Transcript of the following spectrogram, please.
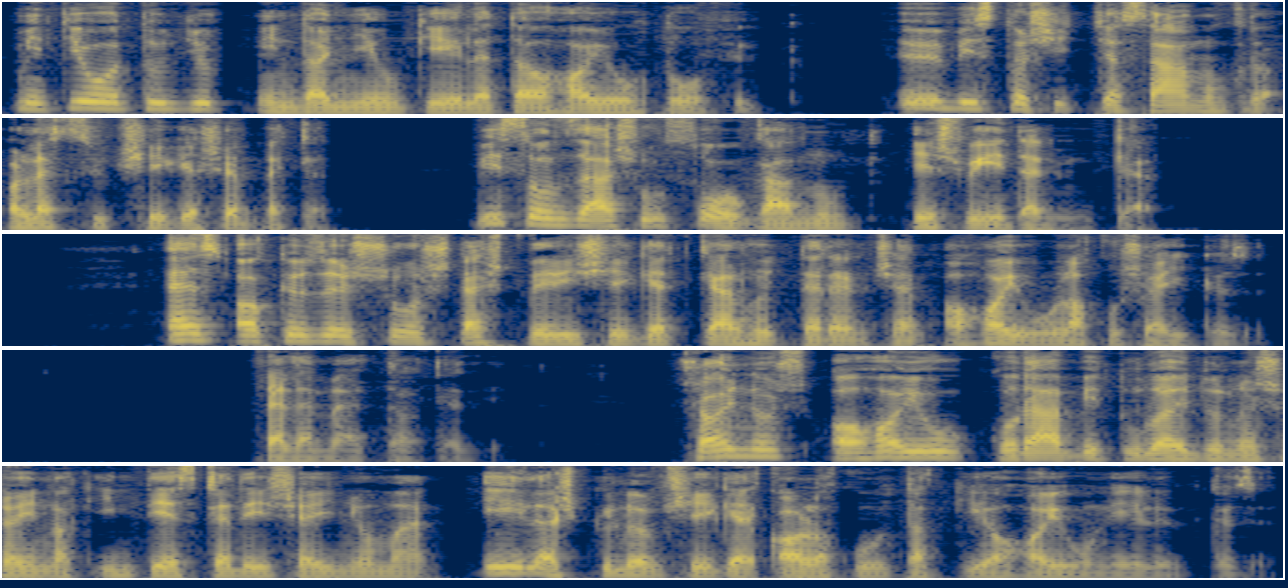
Mint jól tudjuk, mindannyiunk élete a hajótól függ. Ő biztosítja számunkra a legszükségesebbeket. Viszonzásul szolgálnunk és védenünk kell. Ez a közös sors testvériséget kell, hogy teremtsen a hajó lakosai között. Felemelte a kezét. Sajnos a hajó korábbi tulajdonosainak intézkedései nyomán éles különbségek alakultak ki a hajón élők között.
